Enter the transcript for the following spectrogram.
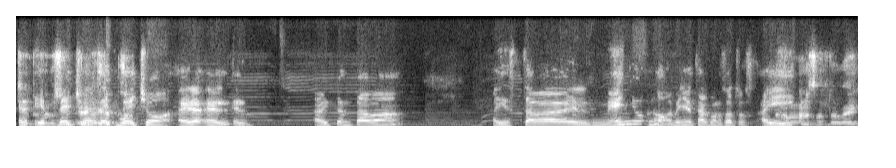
De, hecho, de, era el de hecho, era el, el- ahí cantaba, ahí estaba el Meño, no, el Meño estaba con nosotros. Ahí No, con nosotros, güey.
